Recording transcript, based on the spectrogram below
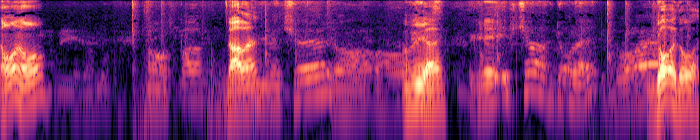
No, no, No, spá. dále. Večer. Jo, no. Dobrý den. Kde je Ivča? Dole? Dole. Dole, dole.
